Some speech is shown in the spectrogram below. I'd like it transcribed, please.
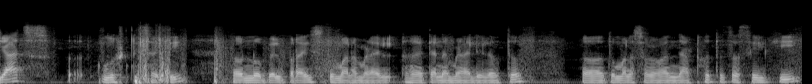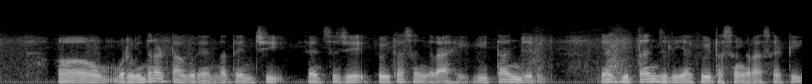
याच गोष्टीसाठी नोबेल प्राईज तुम्हाला मिळाल त्यांना मिळालेलं होतं. तुम्हाला सगळ्यांना आठवतच असेल की रवींद्रनाथ टागोर यांना त्यांची त्यांचं जे कविता संग्रह आहे गीतांजली या गीतांजली या कविता संग्रहासाठी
